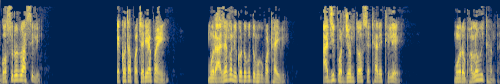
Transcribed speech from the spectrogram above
ଗସୁରରୁ ଆସିଲି? ଏକଥା ପଚାରିବା ପାଇଁ ମୁଁ ରାଜାଙ୍କ ନିକଟକୁ ତୁମକୁ ପଠାଇବି। ଆଜି ପର୍ଯ୍ୟନ୍ତ ସେଠାରେ ଥିଲେ ମୋର ଭଲ ହୋଇଥାନ୍ତା।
